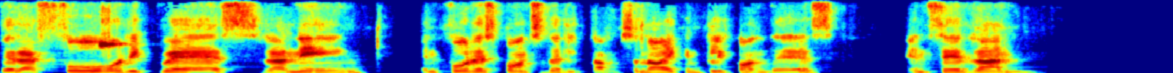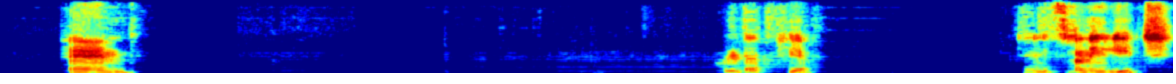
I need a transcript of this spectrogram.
There are four requests running and four responses that will come. So now I can click on this and say run and put it up here and it's running each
